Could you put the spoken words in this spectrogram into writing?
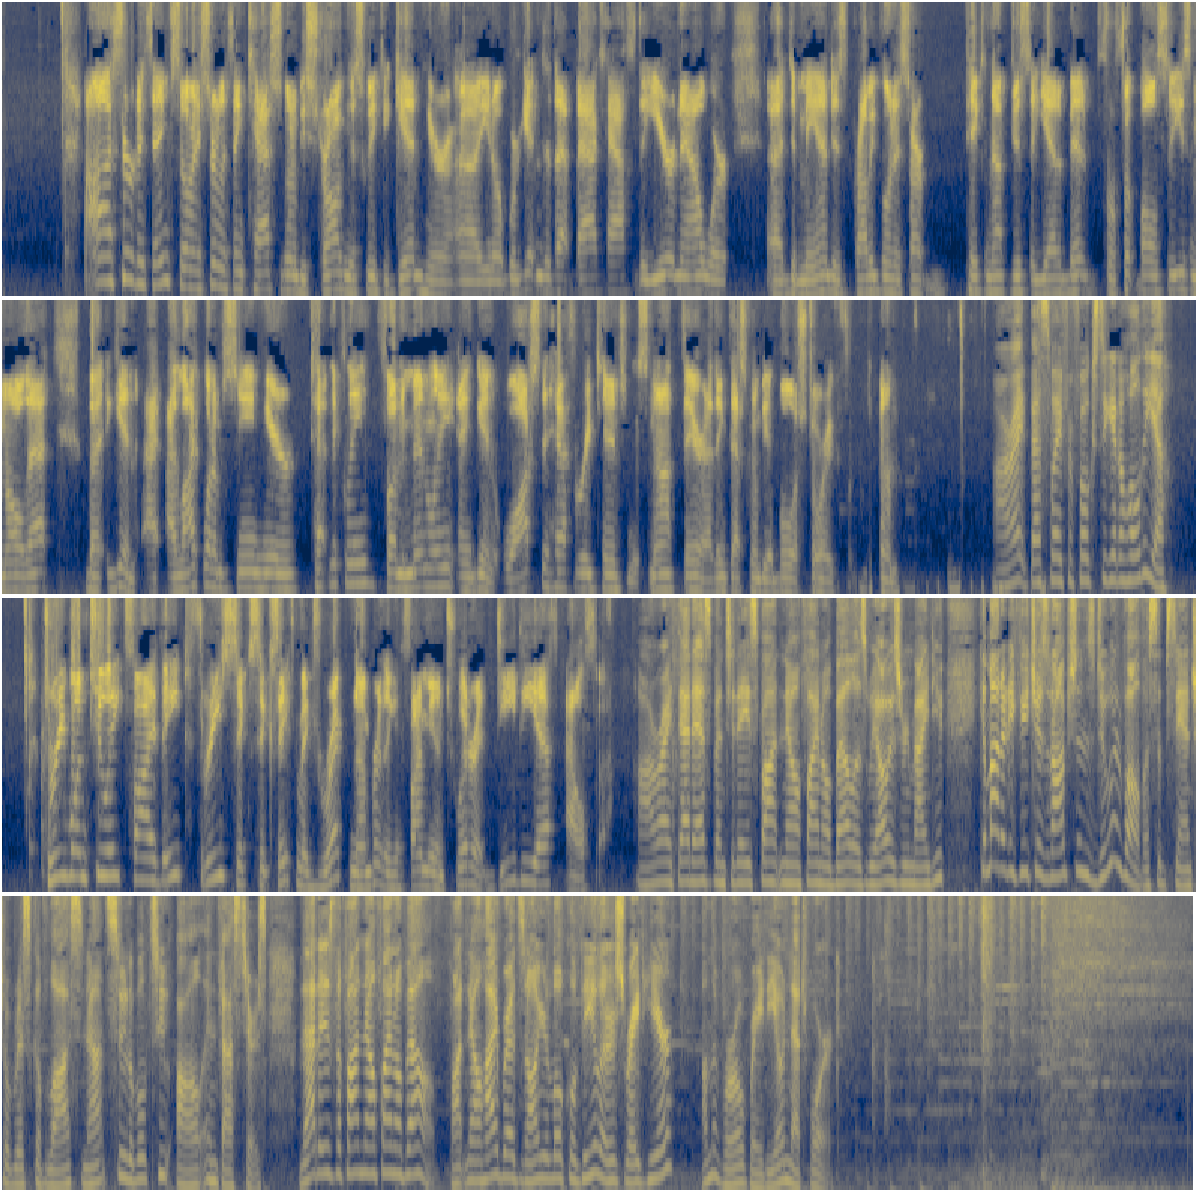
I certainly think so. And I certainly think cash is going to be strong this week again here. Uh, you know, we're getting to that back half of the year now where uh, demand is probably going to start picking up just a yet a bit for football season and all that. But again, I, I, like what I'm seeing here technically, fundamentally, and again, watch the heifer retention. It's not there. I think that's going to be a bullish story for come. All right, best way for folks to get a hold of you. 312-858-3668 my direct number. They can find me on Twitter at DDF Alpha. All right, that has been today's Fontanelle Final Bell. As we always remind you, commodity futures and options do involve a substantial risk of loss not suitable to all investors. That is the Fontanelle Final Bell. Fontanelle Hybrids and all your local dealers right here on the Rural Radio Network.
